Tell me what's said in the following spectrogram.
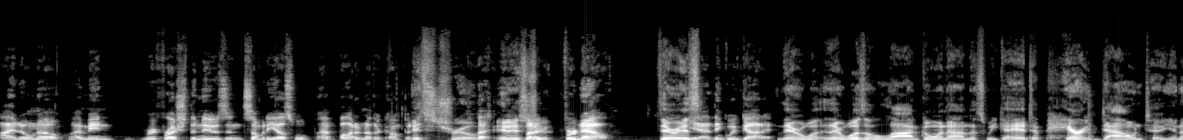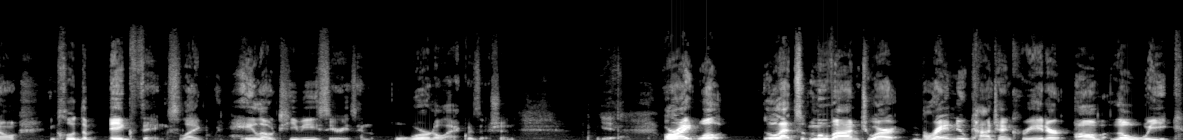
I don't know. I mean, refresh the news, and somebody else will have bought another company. It's true. But- it is but true. for now, There is yeah, I think we've got it. there was there was a lot going on this week. I had to pare it down to you know include the big things like Halo TV series and Wordle acquisition. Yeah. All right, well let's move on to our brand new content creator of the week.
